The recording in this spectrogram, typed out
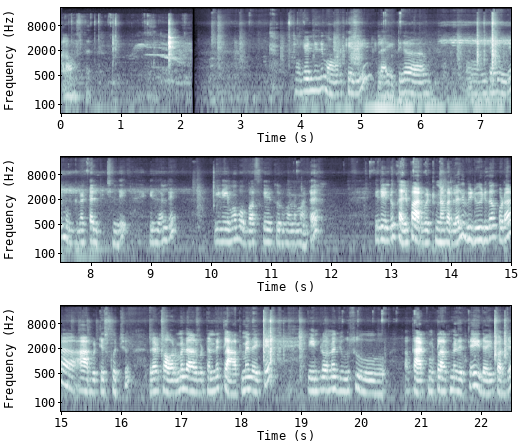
అలా వస్తుంది. ఇంకేంటి ఇది మామిడికాయ లైట్గా ఇదైంది ముగ్గినట్టు అనిపించింది. ఇదిగండి ఇదేమో బొబ్బాస్కాయ తురుము అనమాట ఈ రెండు కలిపి ఆరబెట్టుకున్నా పర్లేదు విడివిడిగా కూడా ఆరబెట్టేసుకోవచ్చు. ఇలా కవర్ మీద ఆరబెట్టండి క్లాత్ మీద అయితే దీంట్లో ఉన్న జ్యూసు కాటన్ క్లాత్ మీద అయితే ఇది అయిపోద్ది.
